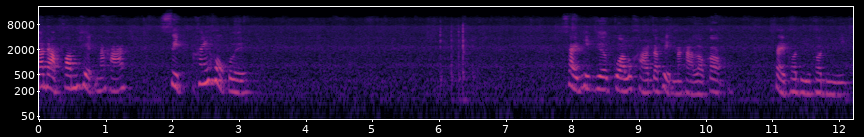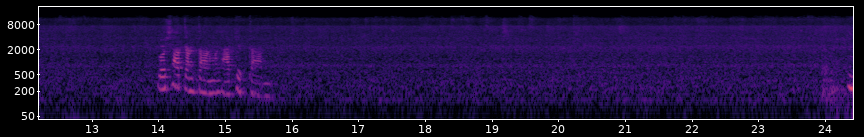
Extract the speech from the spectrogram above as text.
ระดับความเผ็ดนะคะสิบให้หกเลยแส่พริกเยอะกลัวลูกค้าจะเผ็ดนะคะ เราก็ใส่พอดีพอดีรสชาติกลางๆนะคะ เผ็ดกลางอื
